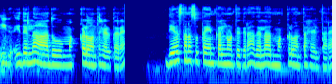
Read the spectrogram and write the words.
ಈಗ ಇದೆಲ್ಲ ಅದು ಮಕ್ಕಳು ಅಂತ ಹೇಳ್ತಾರೆ. ದೇವಸ್ಥಾನ ಸುತ್ತ ಏನು ಕಲ್ಲು ನೋಡ್ತಾ ಇದ್ದೀರಾ? ಅದೆಲ್ಲ ಅದು ಮಕ್ಕಳು ಅಂತ ಹೇಳ್ತಾರೆ.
